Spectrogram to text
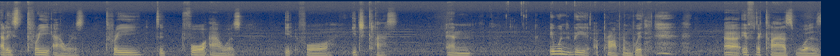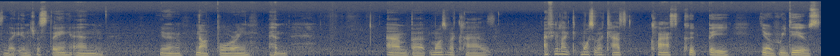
at least three hours, three to four hours for each class. And it wouldn't be a problem with uh, if the class was like interesting and you know not boring and um, but most of the class I feel like most of the class class could be you know reduced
